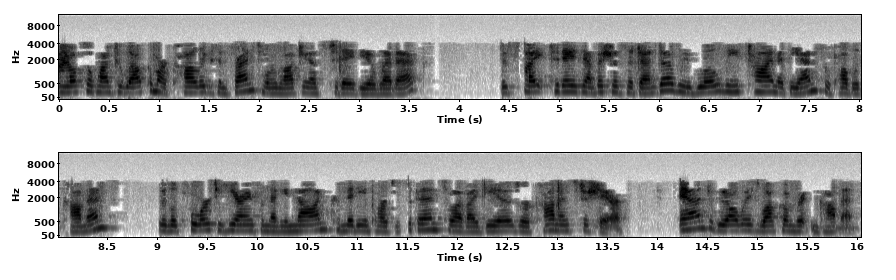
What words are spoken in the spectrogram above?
I also want to welcome our colleagues and friends who are watching us today via WebEx. Despite today's ambitious agenda, we will leave time at the end for public comments. We look forward to hearing from any non-committee participants who have ideas or comments to share. And we always welcome written comments.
